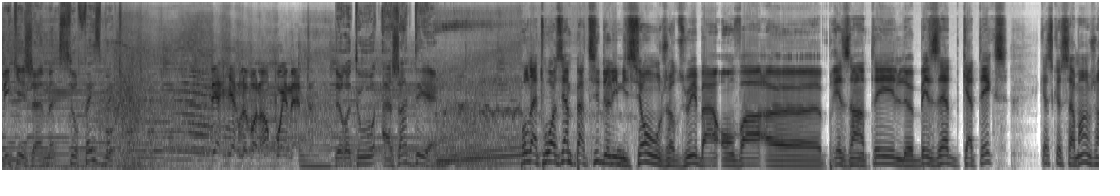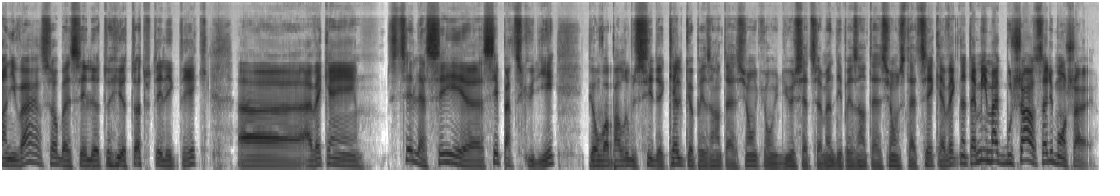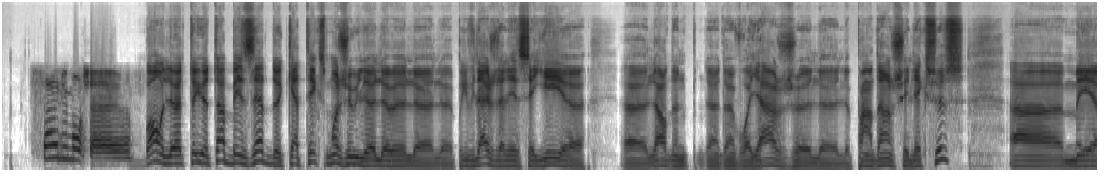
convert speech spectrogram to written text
Cliquez j'aime sur Facebook. Derrière le volant.net. De retour à Jacques DM. Pour la troisième partie de l'émission aujourd'hui, ben, on va euh, présenter le BZ4X. Qu'est-ce que ça mange en hiver, ça? Ben, c'est le Toyota tout électrique euh, avec un style assez, euh, assez particulier. Puis on va parler aussi de quelques présentations qui ont eu lieu cette semaine, des présentations statiques avec notre ami Mac Bouchard. Salut, mon cher. Salut, mon cher. Bon, le Toyota BZ de 4X, moi, j'ai eu le, le- le- le privilège d'aller essayer euh, euh, lors d'un- voyage euh, le, pendant chez Lexus. Euh, mais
